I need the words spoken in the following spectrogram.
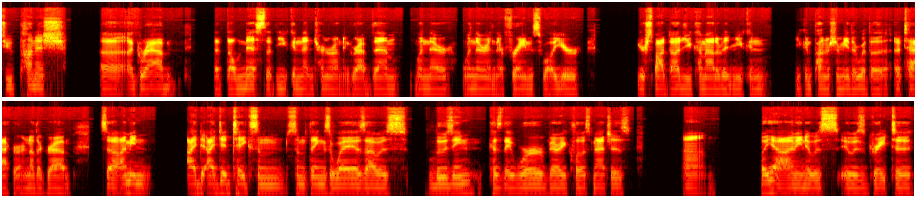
to punish uh, a grab that they'll miss that you can then turn around and grab them when they're when they're in their frames while you're your spot dodge you come out of it and you can you can punish them either with a attack or another grab. So i mean I, I did take some some things away as i was losing because they were very close matches. Um but yeah i mean it was it was great to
